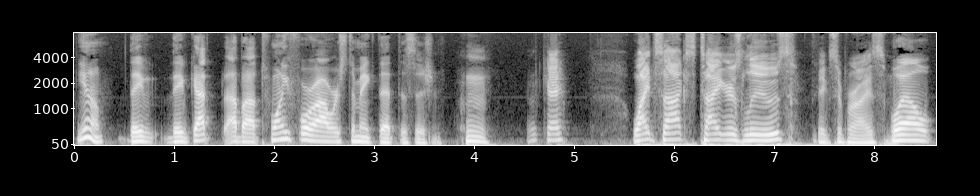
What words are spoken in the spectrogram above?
you know they've they've got about 24 hours to make that decision. Hmm. Okay. White Sox Tigers lose. Big surprise. Well,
